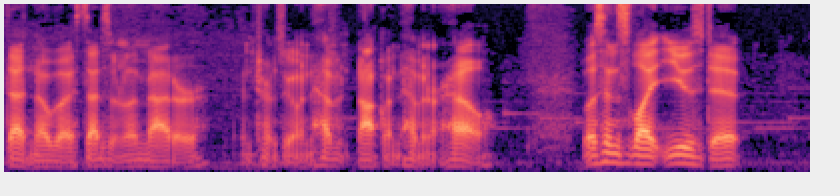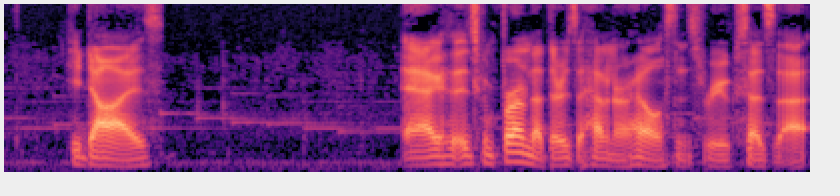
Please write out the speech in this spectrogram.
Death Note, but that doesn't really matter in terms of going to heaven, not going to heaven or hell. But since Light used it, he dies. And it's confirmed that there's a heaven or hell since Ryuk says that.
